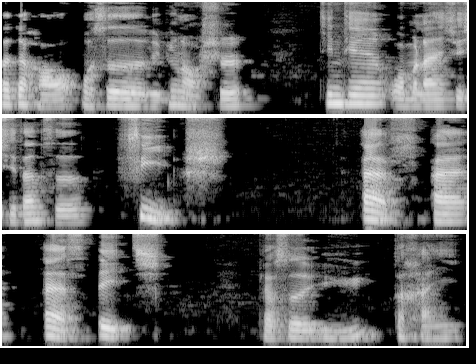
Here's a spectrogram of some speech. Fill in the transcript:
大家好，我是吕冰老师。今天我们来学习单词 fish，f i s h，表示鱼的含义。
